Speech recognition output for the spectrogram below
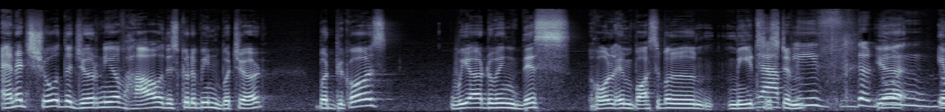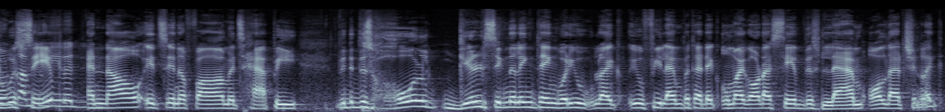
and it showed the journey of how this could have been butchered, but because we are doing this whole impossible meat Yeah, system. please, the- yeah, don't- it don't was come to me saved, and now it's in a farm. It's happy. They did this whole guilt signaling thing where you like you feel empathetic. Oh my god, I saved this lamb. All that shit. Like,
